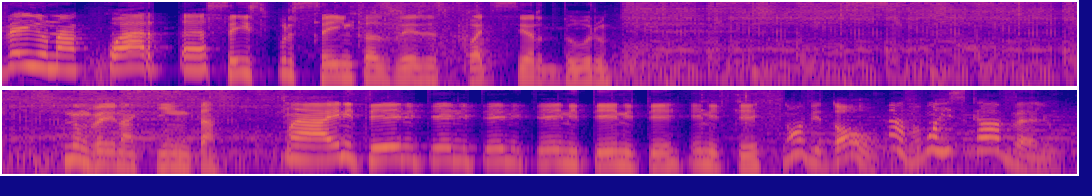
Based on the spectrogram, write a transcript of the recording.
veio na quarta. 6% às vezes pode ser duro. Não veio na quinta. Ah, NT, NT, NT, NT, NT, NT, NT. 9 doll? Ah, vamos arriscar, velho.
